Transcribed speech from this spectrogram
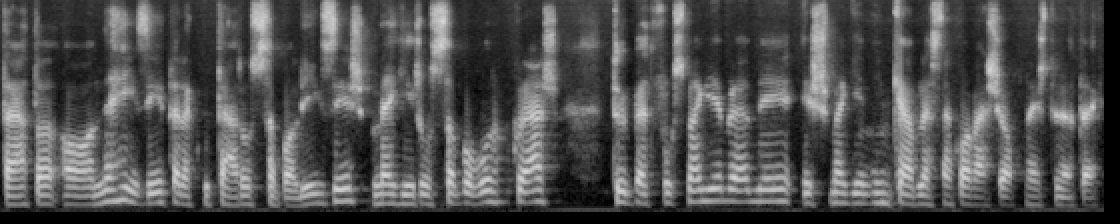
Tehát a, a nehéz ételek után rosszabb a légzés, megint rosszabb a horkolás, többet fogsz megébredni, és megint inkább lesznek alvási apnés tünetek.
